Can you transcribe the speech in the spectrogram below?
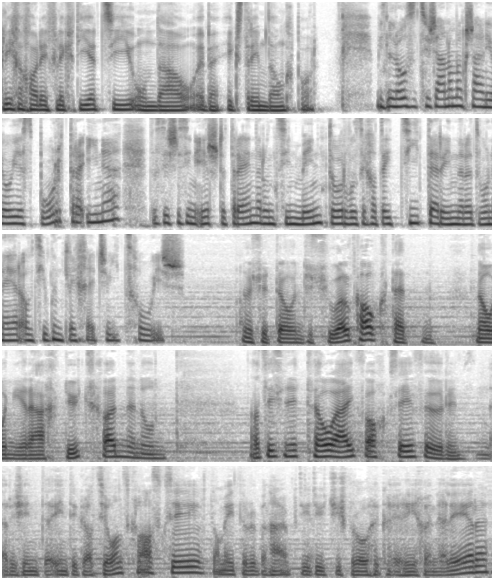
gleich kann reflektiert sein und auch eben extrem dankbar. Wir hören jetzt auch noch mal schnell in euer Porträt rein. Das ist sein erster Trainer und sein Mentor, der sich an die Zeit erinnert, als er als Jugendlicher in die Schweiz kam. Er ist hier in der Schule gehockt, hat noch nie recht Deutsch können und das war nicht so einfach für ihn. Er war in der Integrationsklasse, damit er überhaupt die deutsche Sprache lernen konnte.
